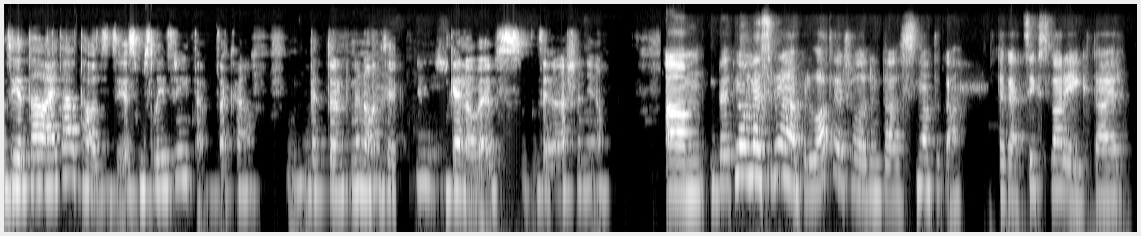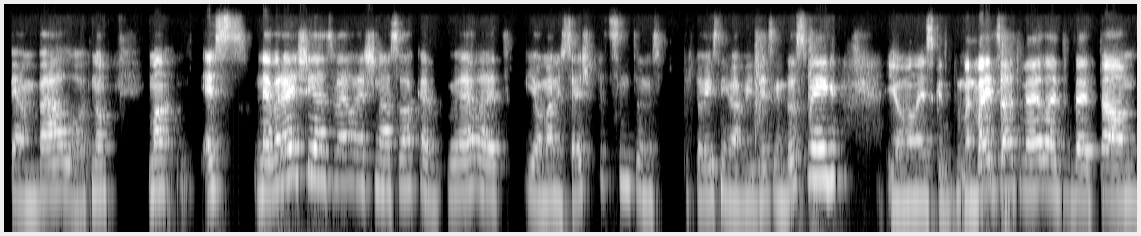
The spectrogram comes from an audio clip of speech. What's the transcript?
dziedāja tā tautas dziesmas līdz rītam. kā. Bet tur nenotiek Genovēvas dziedāšana. Um, bet nu, mēs runājam par latviešu valodu un tās, nu, tā kā, tā kā, cik svarīgi tā ir piemēram, vēlot. Nu, man, es nevarēju šajās vēlēšanās vakar vēlēt, jo man ir 16, un es par to īstenībā biju diezgan dusmīga. Jo man liekas, ka man vajadzētu vēlēt, bet, um,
